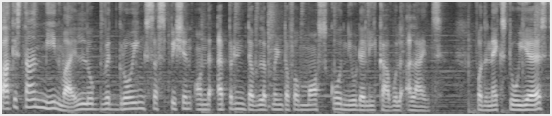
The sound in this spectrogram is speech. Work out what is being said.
Pakistan, meanwhile, looked with growing suspicion on the apparent development of a Moscow New Delhi Kabul alliance. For the next two years,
